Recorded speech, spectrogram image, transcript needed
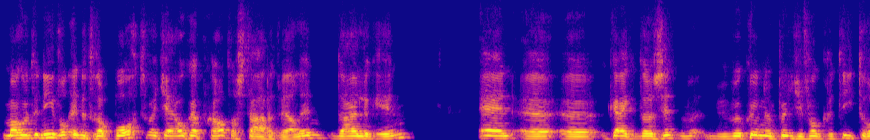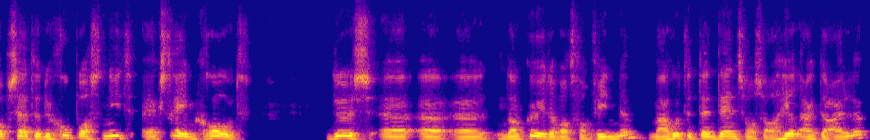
maar goed, in ieder geval in het rapport, wat jij ook hebt gehad, daar staat het wel in, duidelijk in. En kijk, daar zit, we kunnen een puntje van kritiek erop zetten. De groep was niet extreem groot. Dus dan kun je er wat van vinden. Maar goed, de tendens was wel heel erg duidelijk.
